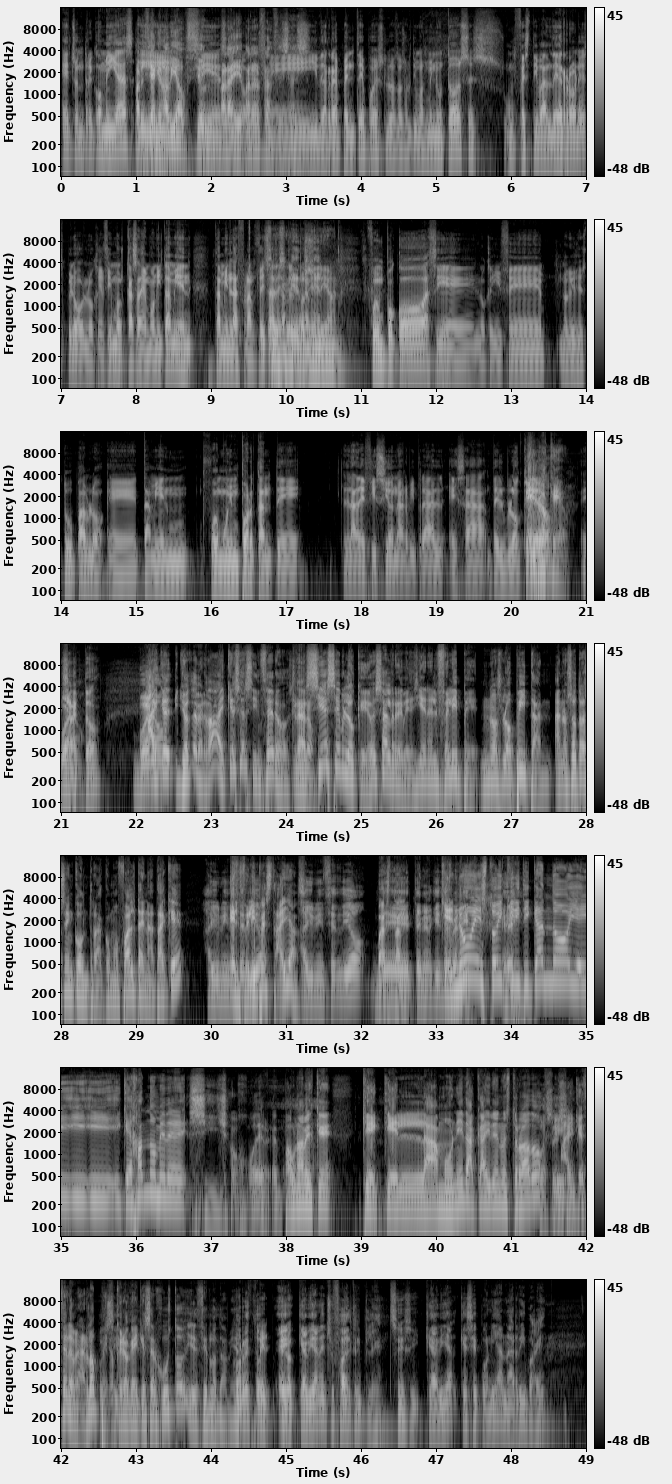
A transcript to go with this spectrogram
hecho entre comillas. Parecía y- que no había opción Sí, para, exacto. para las francesas. Eh, y de repente, pues los dos últimos minutos es un festival de errores, pero lo que decimos, Casa de Moni también, también las francesas. Sí, Entonces, también León. Fue un poco así, eh, lo que dice, lo que dices tú, Pablo. eh, también fue muy importante la decisión arbitral esa del bloqueo. El bloqueo. Exacto. Bueno, Hay que, yo de verdad, hay que ser sinceros. Claro. Si ese bloqueo es al revés y en el Felipe nos lo pitan a nosotras en contra como falta en ataque, hay un el Felipe estalla. Hay un incendio de Bastante. tener que Que no estoy Eh, criticando y, y- y- y quejándome de. Sí, yo, joder, para una vez que, que, que la moneda cae de nuestro lado, Pues sí, hay sí. que celebrarlo, Pues pero sí. creo que hay que ser justo y decirlo también. Correcto. Pero- Eh, pero- que habían enchufado el triple, ¿eh? Sí, sí. que había que se ponían arriba, ¿eh?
